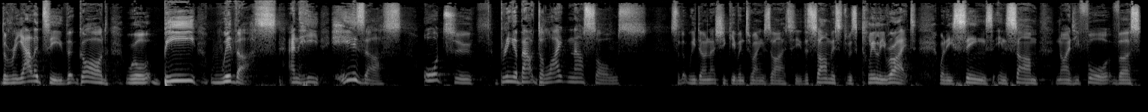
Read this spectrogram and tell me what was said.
the reality that God will be with us and He hears us, ought to bring about delight in our souls so that we don't actually give into anxiety. The psalmist was clearly right when he sings in Psalm 94, verse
